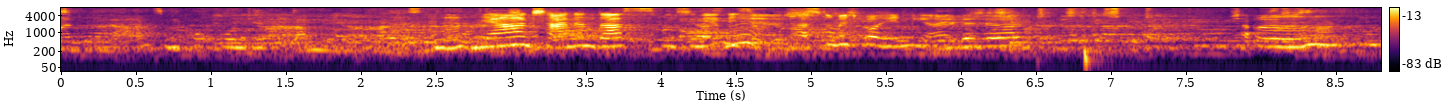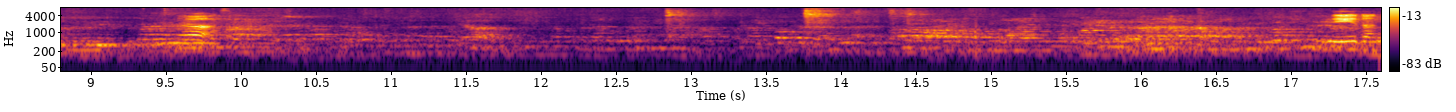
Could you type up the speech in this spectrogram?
Wenn man nah ans Mikrofon geht, dann hört man das. Ja, anscheinend das funktioniert nicht so gut. Hast du mich vorhin gehört? Ich habe was zu sagen. Ja. Nee, dann.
